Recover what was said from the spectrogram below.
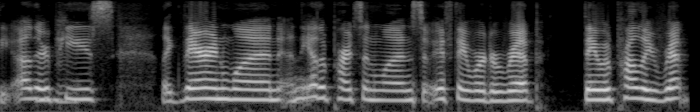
the other Mhm. piece, like they're in one and the other part's in one. So if they were to rip, they would probably rip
